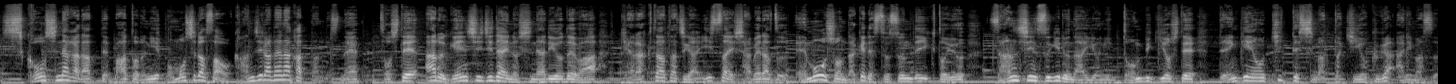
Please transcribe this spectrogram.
思考しながらってバトルに面白さを感じられなかったんですね。そしてある原始時代のシナリオではキャラクターたちが一切喋らずエモーションだけで進んでいくという斬新すぎる内容にドン引きをして電源を切ってしまった記憶があります。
